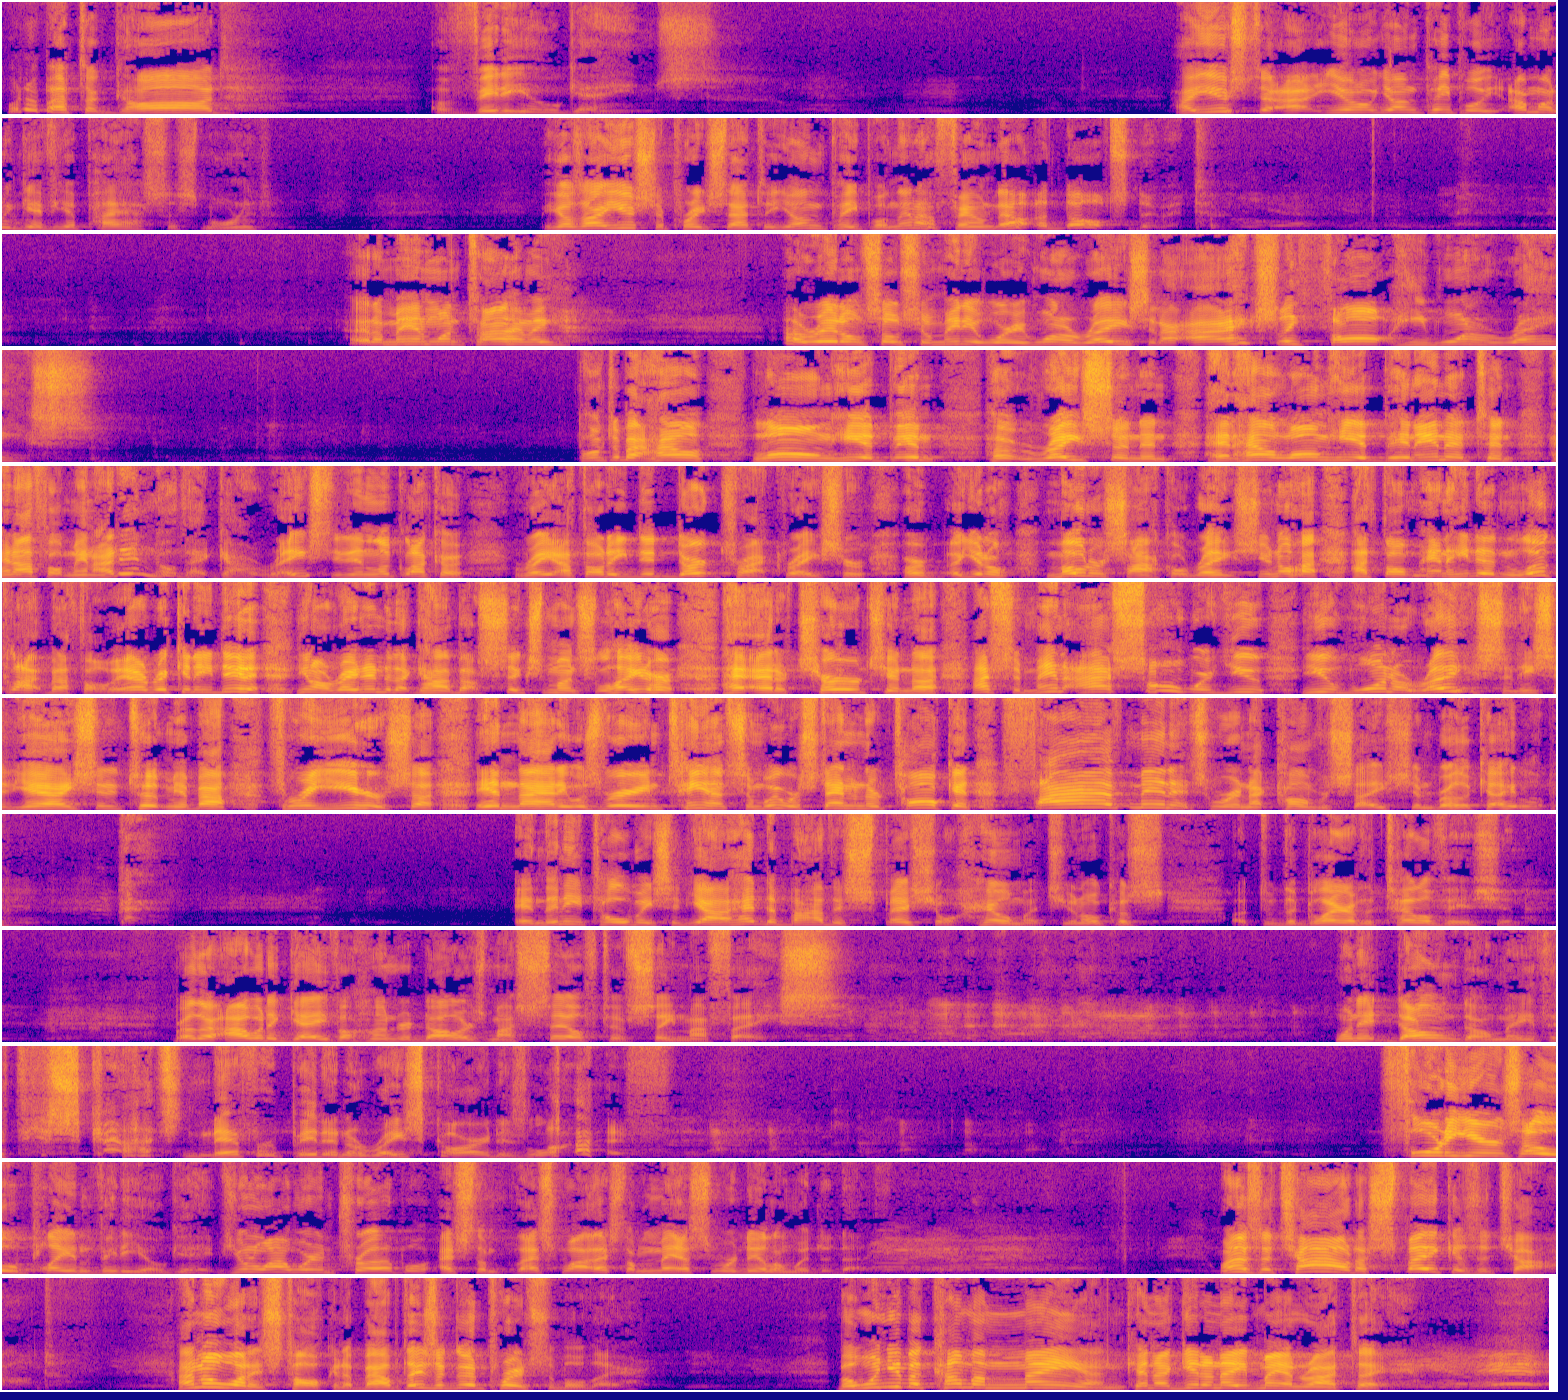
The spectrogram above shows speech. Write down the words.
what about the God of video games? I used to, I, you know, young people, I'm going to give you a pass this morning. Because I used to preach that to young people, and then I found out adults do it. I had a man one time, he, I read on social media where he won a race, and I, I actually thought he won a race. Talked about how long he had been uh, racing and, and how long he had been in it. And, and I thought, man, I didn't know that guy raced. He didn't look like a race. I thought he did dirt track race or, or you know, motorcycle race. You know, I, I thought, man, he didn't look like, but I thought, yeah, I reckon he did it. You know, I ran into that guy about six months later at a church. And uh, I said, man, I saw where you, you won a race. And he said, yeah. He said, it took me about three years uh, in that. It was very intense. And we were standing there talking. Five minutes we're in that conversation, Brother Caleb. And then he told me, he said, Yeah, I had to buy this special helmet, you know, because uh, the glare of the television. Brother, I would have gave $100 myself to have seen my face. when it dawned on me that this guy's never been in a race car in his life. 40 years old playing video games. You know why we're in trouble? That's, the, that's why that's the mess we're dealing with today. When I was a child, I spake as a child. I know what it's talking about, but there's a good principle there. But when you become a man, can I get an amen right there?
